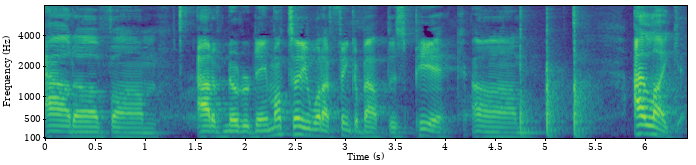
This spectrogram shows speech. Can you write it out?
out of um, out of Notre Dame. I'll tell you what I think about this pick. Um, I like it.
